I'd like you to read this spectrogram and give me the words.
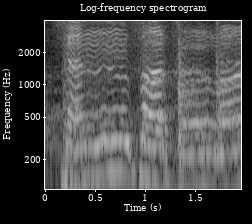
sen Fatıma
